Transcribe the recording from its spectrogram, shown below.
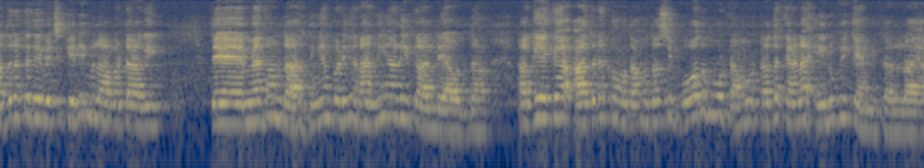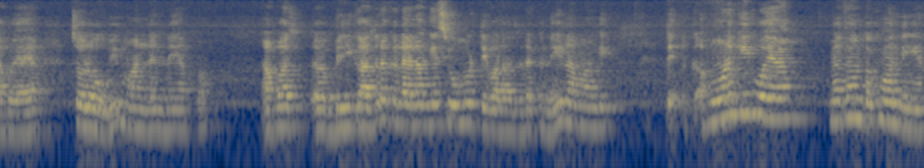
ਅਦਰਕ ਦੇ ਵਿੱਚ ਕਿਹੜੀ ਮਿਲਾਵਟ ਆ ਗਈ? ਤੇ ਮੈਂ ਤੁਹਾਨੂੰ ਦੱਸਦੀ ਆ ਬੜੀ ਹੈਰਾਨੀ ਵਾਲੀ ਗੱਲ ਆ ਉਦਾਂ ਅੱਗੇ ਇੱਕ ਅਦਰਕ ਆਉਂਦਾ ਹੁੰਦਾ ਸੀ, ਬਹੁਤ ਮੋਟਾ ਮੋਟਾ ਤਾਂ ਕਹਿਣਾ ਇਹਨੂੰ ਵੀ ਕੈਮੀਕਲ ਲਾਇਆ ਹੋਇਆ ਆ। ਚਲੋ ਉਹ ਵੀ ਮੰਨ ਲੈਂਦੇ ਆਪਾਂ। ਆਪਾਂ ਬਰੀਕ ਅਦਰਕ ਲੈ ਲਾਂਗੇ ਅਸੀਂ, ਉਹ ਮੋਟੇ ਵਾਲਾ ਅਦਰਕ ਨਹੀਂ ਲਾਵਾਂਗੇ। ਤੇ ਹੁਣ ਕੀ ਹੋਇਆ? ਮੈਂ ਤੁਹਾਨੂੰ ਦਿਖਾਉਣੀ ਆ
